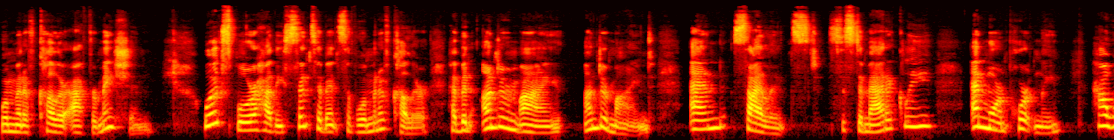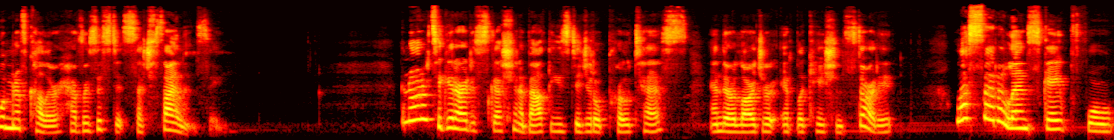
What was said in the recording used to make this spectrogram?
Women of Color affirmation, we'll explore how these sentiments of women of color have been undermined, undermined and silenced systematically, and more importantly, how women of color have resisted such silencing. In order to get our discussion about these digital protests and their larger implications started, let's set a landscape for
